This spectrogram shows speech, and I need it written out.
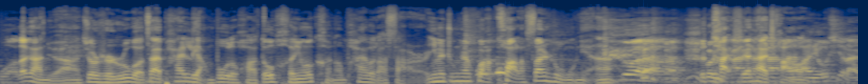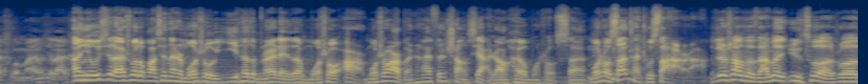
我的感觉啊，就是如果再拍两部的话，都很有可能拍不到萨尔，因为中间挂跨了三十五年，对，太时间太长了。按游戏来说嘛，游戏来说，按游戏来说的话，现在是魔兽一，它怎么着也得到魔兽二，魔兽二本身还分上下，然后还有魔兽三，魔兽三才出萨尔啊。就上次咱们预测说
